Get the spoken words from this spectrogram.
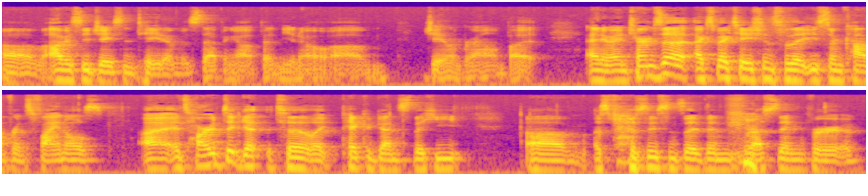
Um, obviously, Jayson Tatum is stepping up, and you know um, Jaylen Brown. But anyway, in terms of expectations for the Eastern Conference Finals, uh, it's hard to get to like pick against the Heat, um, especially since they've been resting for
